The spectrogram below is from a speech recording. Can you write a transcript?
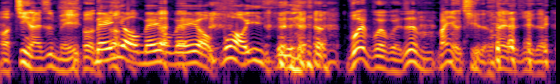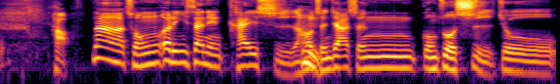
哦，竟然是没有的，没有没有没有，不好意思，不会不会不会，这蛮有趣的，蛮有趣的。好，那从二零一三年开始，然后陈嘉生工作室就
